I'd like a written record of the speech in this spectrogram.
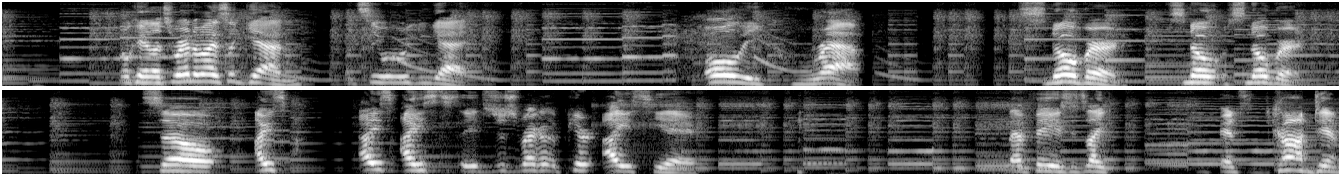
okay, let's randomize again. Let's see what we can get. Holy crap. Snowbird. Snow Snowbird. So ice ice ice it's just regular pure ice here. that face, it's like it's goddamn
